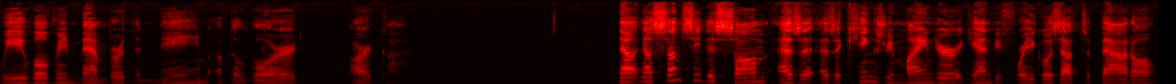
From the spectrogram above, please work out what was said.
we will remember the name of the Lord our God. Now, now some see this psalm as a, as a king's reminder, again, before he goes out to battle.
